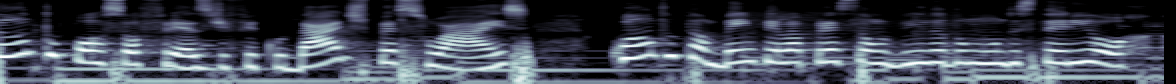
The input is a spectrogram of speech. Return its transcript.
tanto por sofrer as dificuldades pessoais, quanto também pela pressão vinda do mundo exterior.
